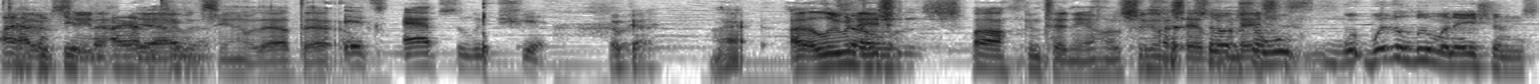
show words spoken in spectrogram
I haven't seen, it. that. I haven't yeah, I seen haven't that. seen it without that. It's absolute shit. Okay. Uh, Illuminations. well, continue. I was just going to say so, so Illuminations. w- with Illuminations,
